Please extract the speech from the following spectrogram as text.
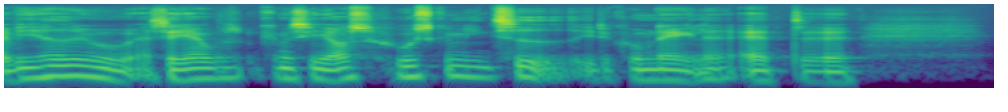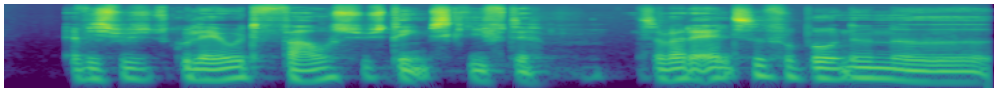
Ja, vi havde jo, altså jeg kan man sige, også huske min tid i det kommunale, at, øh, at hvis vi skulle lave et fagsystemskifte, så var det altid forbundet med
